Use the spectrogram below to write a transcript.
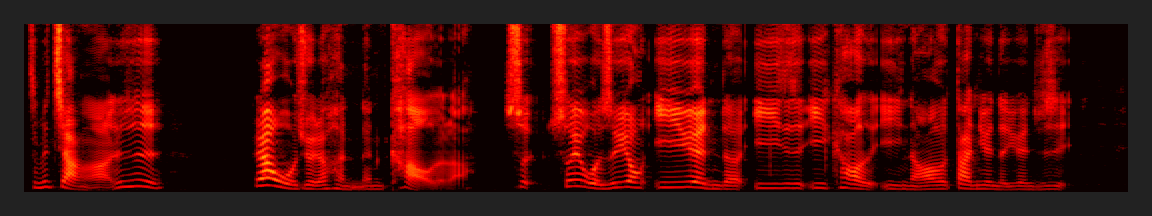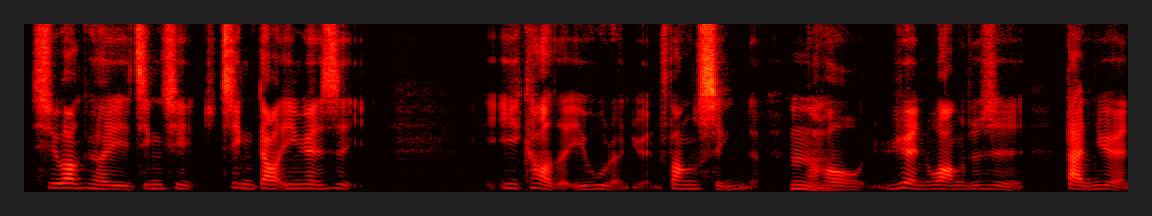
怎么讲啊？就是让我觉得很能靠的啦。所以，所以我是用医院的医是依靠的医，然后但愿的愿，就是希望可以进去进到医院是依靠着医护人员，放心的。嗯，然后愿望就是但愿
